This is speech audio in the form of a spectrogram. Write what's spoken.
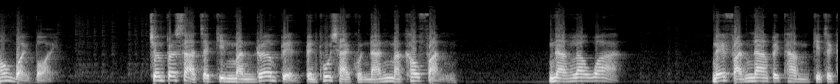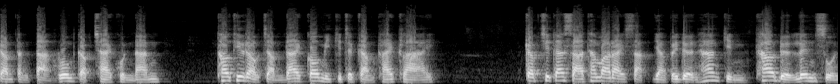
ห้องบ่อยๆ จนประสาทจะกินมันเริ่มเปลี่ยนเป็นผู้ชายคนนั้นมาเข้าฝัน นางเล่าว่า ในฝันนางไปทำกิจกรรมต่างๆ ร่วมกับชายคนนั้น เท่าที่เราจำได้ก็มีกิจกรรมคล้ายๆ กับจิตอาสาทำอะไรสักอย่างไปเดินห้างกิน ข้าวเดินเล่นสวน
